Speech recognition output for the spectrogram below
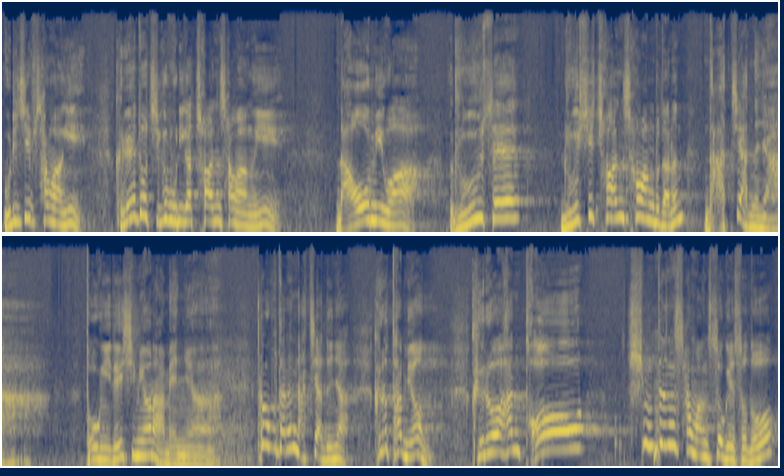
우리 집 상황이 그래도 지금 우리가 처한 상황이 나오미와 룻의 루시 처한 상황보다는 낫지 않느냐. 동의되시면 아멘냐. 그거보다는 낫지 않느냐. 그렇다면 그러한 더 힘든 상황 속에서도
